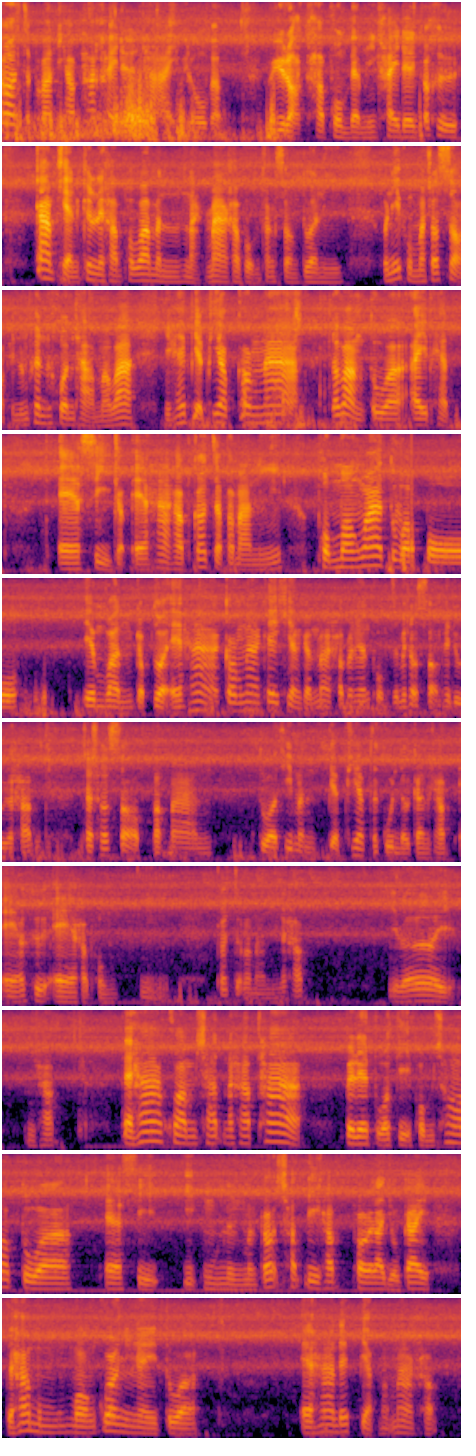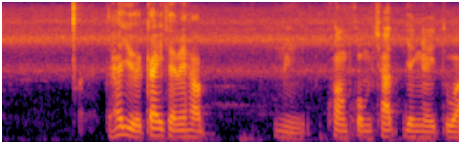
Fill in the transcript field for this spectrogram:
ก็จะประมาณนี้ครับ ถ้าใครเดินถ่ายวิดีโอแบบวีล็อกครับ ผมแบบนี้ใครเดินก็คือกล้ามแขนขึ้นเลยครับ เพราะว่ามันหนักมากครับผมทั้งสองตัวนี้ วันนี้ผมมาทดสอบเห็นเพื่อนๆทุกคนถามมาว่า อยากให้เปรียบเทียบกล้องหน้า ระหว่างตัว iPad Air 4 กับ Air 5 ครับ ก็จะประมาณนี้ ผมมองว่าตัวโปร M1 กับตัว Air 5 กล้องหน้าใกล้เคียงกันมากครับดังนั้นผมจะไม่ทดสอบให้ดูนะครับ จะทดสอบประมาณ ตัวที่มันเปรียบเทียบตระกูลเดียวกันครับ Air ก็คือ Air ครับผมนี่ก็จะประมาณนี้นะครับ นี่เลยนี่ครับ แต่ถ้าความชัดนะครับ ถ้าเป็นเลนปกติผมชอบตัว Air 4อีกมุมหนึ่งมันก็ชัดดีครับ พอเวลาอยู่ใกล้ แต่ถ้ามุมมองกว้างยังไงตัว Air 5ได้เปรียบมากๆครับ แต่ถ้าอยู่ใกล้ใช่ไหมครับนี่ความคมชัดยังไงตัว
